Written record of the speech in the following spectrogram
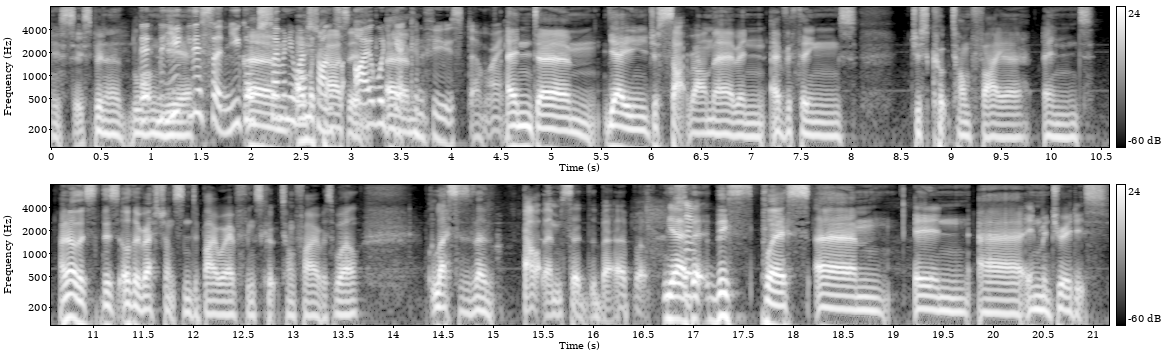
It's it's been a long you- year. listen, you go to so Um, many restaurants, omakase, I would get um, confused. Don't worry. And um, yeah, you just sat around there and everything's just cooked on fire. And I know there's there's other restaurants in Dubai where everything's cooked on fire as well. Less as the about them said, the better. But yeah, So- th- this place um, in uh, in Madrid, it's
